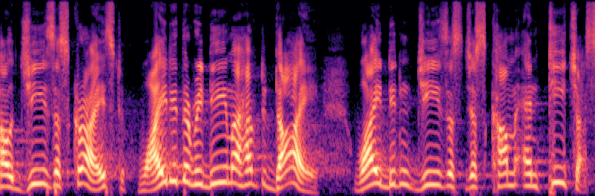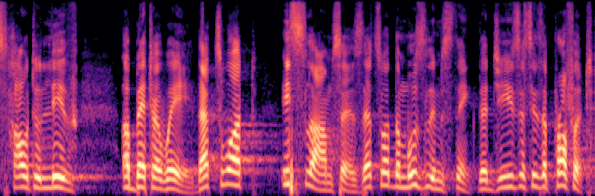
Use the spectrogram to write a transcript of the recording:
how Jesus Christ, why did the Redeemer have to die? Why didn't Jesus just come and teach us how to live a better way? That's what Islam says. That's what the Muslims think, that Jesus is a prophet.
